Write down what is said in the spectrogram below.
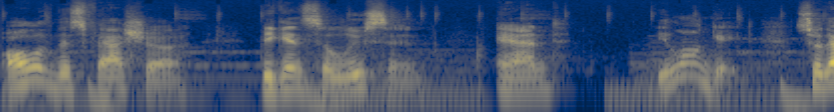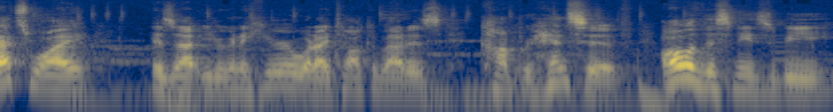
all of this fascia begins to loosen and elongate. So that's why is that you're gonna hear what I talk about is comprehensive. All of this needs to be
